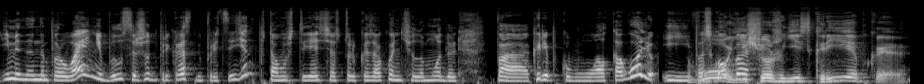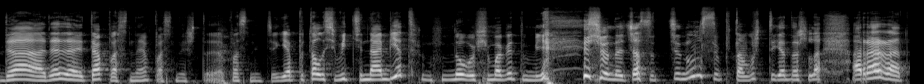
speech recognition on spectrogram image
именно на Парувайне был совершенно прекрасный прецедент, потому что я сейчас только закончила модуль по крепкому алкоголю, и поскольку... О, еще же есть крепкое. Да, да, да, это опасное, опасное, что опасное. Я пыталась выйти на обед, но, в общем, обед у меня еще на час оттянулся, потому что я нашла Арарат.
